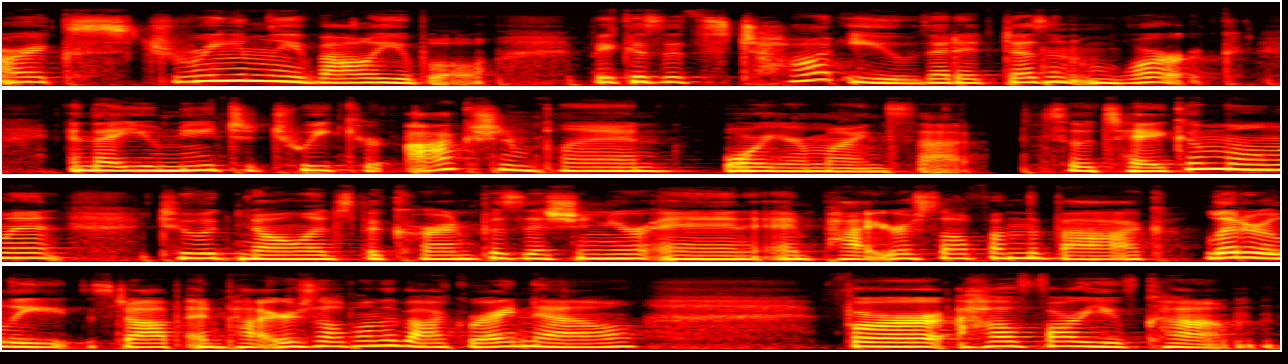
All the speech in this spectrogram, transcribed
are extremely valuable because it's taught you that it doesn't work and that you need to tweak your action plan or your mindset. So take a moment to acknowledge the current position you're in and pat yourself on the back. Literally, stop and pat yourself on the back right now for how far you've come.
